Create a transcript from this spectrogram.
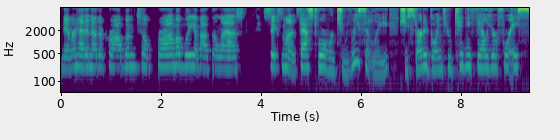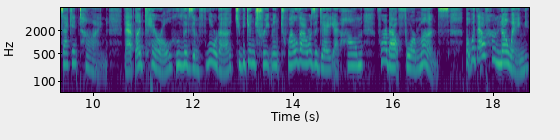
never had another problem till probably about the last six months. Fast forward to recently, she started going through kidney failure for a second time. That led Carol, who lives in Florida, to begin treatment 12 hours a day at home for about four months. But without her knowing,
